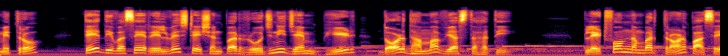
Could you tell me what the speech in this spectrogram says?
મિત્રો, તે દિવસે રેલવે સ્ટેશન પર રોજની જેમ ભીડ દોડધામમાં વ્યસ્ત હતી. પ્લેટફોર્મ નંબર ત્રણ પાસે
